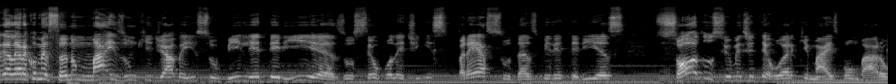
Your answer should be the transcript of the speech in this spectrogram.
galera, começando mais um Que Diabo é Isso Bilheterias, o seu boletim expresso das bilheterias só dos filmes de terror que mais bombaram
